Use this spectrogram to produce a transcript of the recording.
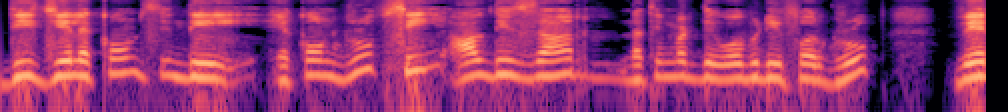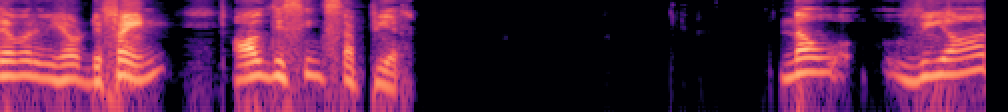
these GL accounts in the account group. See, all these are nothing but the OBD4 group. Wherever we have defined, all these things appear. Now we are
